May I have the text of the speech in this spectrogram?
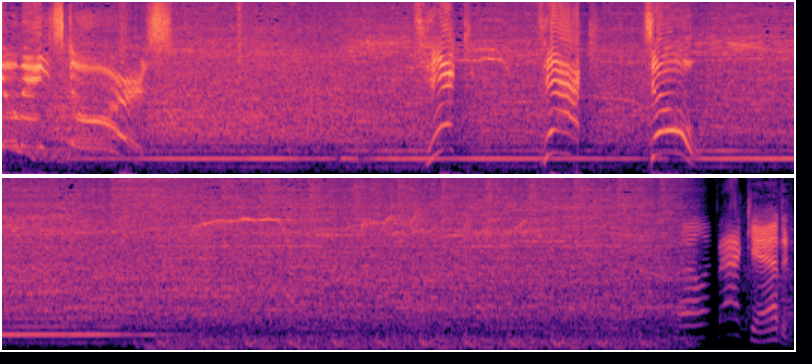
Dumais. Scores! Tack toe. Well, backhand and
